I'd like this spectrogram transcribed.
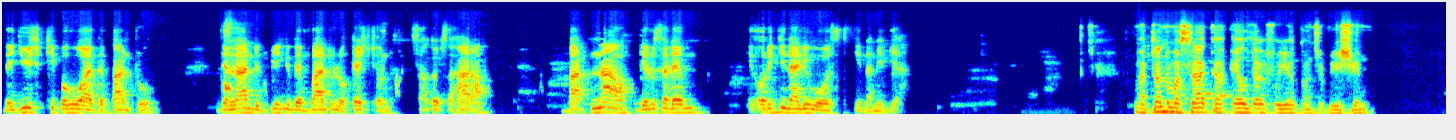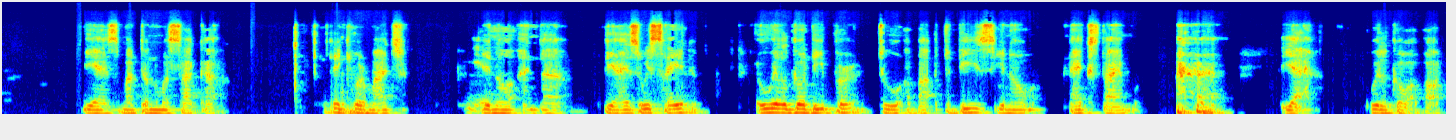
the Jewish people who are the Bantu, the land being the Bantu location south of Sahara. But now Jerusalem originally was in Namibia. Matondo Masaka, Elder, for your contribution. Yes, Matondo Masaka. Thank you very much. Yes. You know, and uh, yeah, as we said, we will go deeper to about to these, you know, next time. yeah, we'll go about.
